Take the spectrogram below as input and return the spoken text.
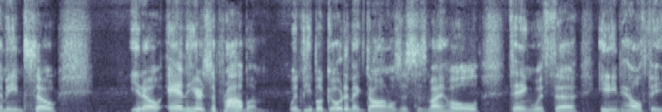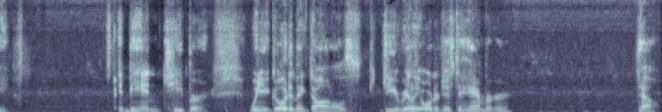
I mean, so, you know, and here's the problem. When people go to McDonald's, this is my whole thing with uh, eating healthy, it being cheaper. When you go to McDonald's, do you really order just a hamburger? No.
